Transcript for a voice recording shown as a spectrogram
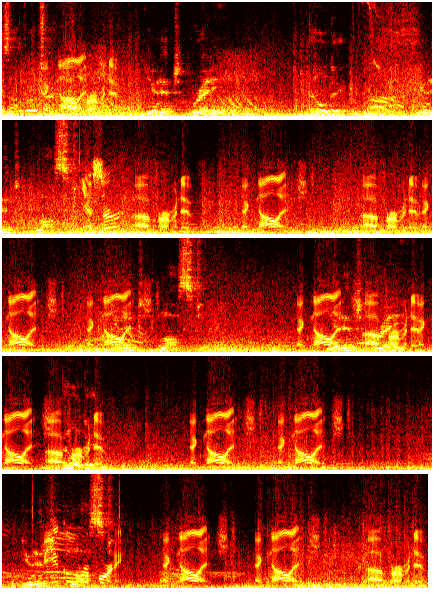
is under attack. Acknowledged. Affirmative. Unit ready. Building. Unit lost. Yes, sir. Affirmative. Acknowledged. Affirmative. Acknowledged. Acknowledged. Unit lost. Acknowledged. Unit ready. Affirmative. Acknowledged. Building. Affirmative. Acknowledged. Acknowledged. Unit Vehicle lost. reporting. Acknowledged. Acknowledged. Affirmative.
